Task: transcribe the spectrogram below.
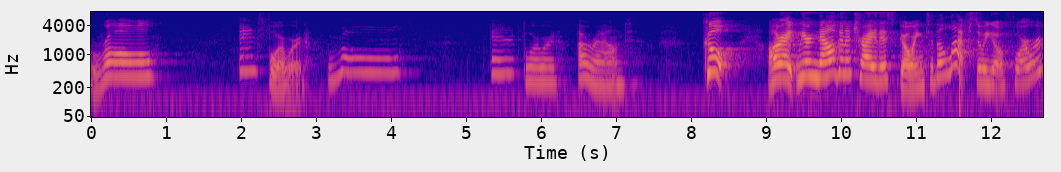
Roll, and forward. Roll, and forward, around. Cool. All right, we are now going to try this going to the left. So we go forward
